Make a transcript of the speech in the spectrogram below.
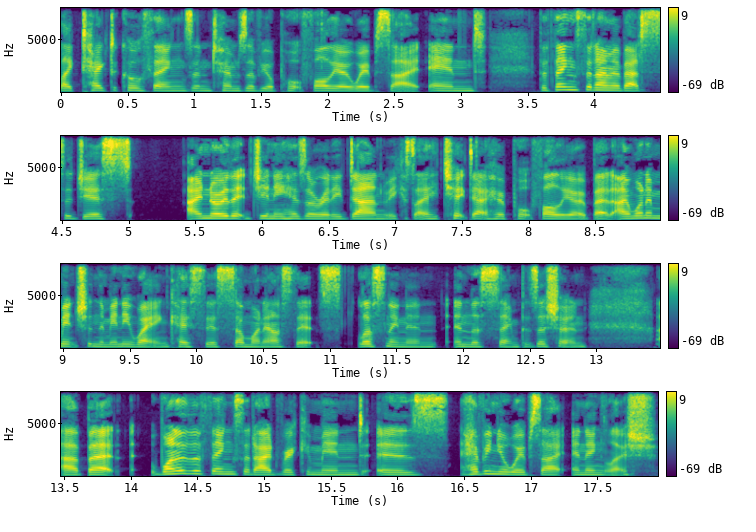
like tactical things in terms of your portfolio website. And the things that I'm about to suggest I know that Jenny has already done because I checked out her portfolio, but I want to mention them anyway in case there's someone else that's listening in, in the same position. Uh, but one of the things that I'd recommend is having your website in English.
